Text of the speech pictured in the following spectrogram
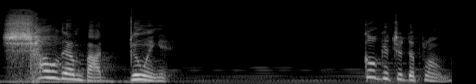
Show them by doing it. Go get your diploma.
